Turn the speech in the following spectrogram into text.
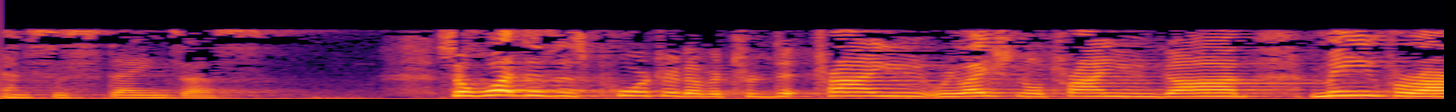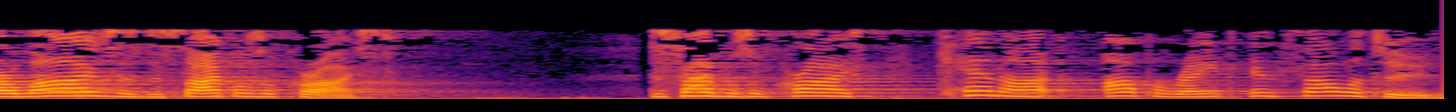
and sustains us. So what does this portrait of a triune, relational triune God mean for our lives as disciples of Christ? Disciples of Christ cannot operate in solitude.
